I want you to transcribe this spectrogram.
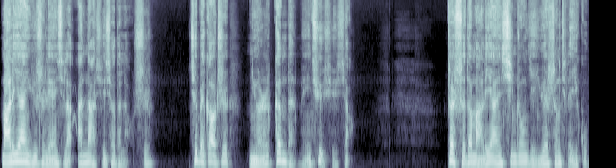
玛丽安于是联系了安娜学校的老师，却被告知女儿根本没去学校。这使得玛丽安心中隐约升起了一股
